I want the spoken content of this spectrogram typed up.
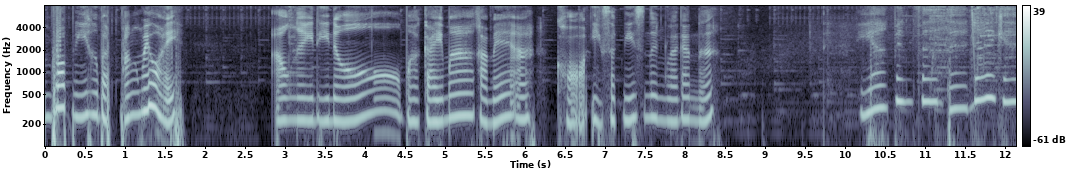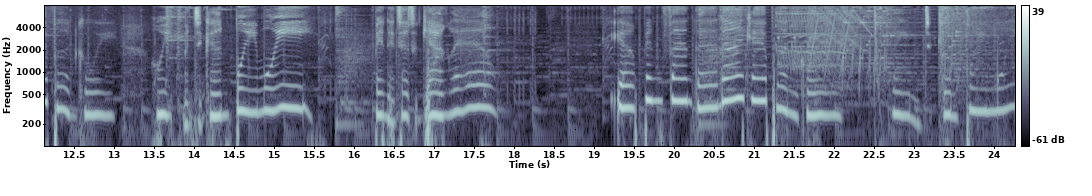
มรอบนี้คือแบบปังไม่ไหว เอาไงดีเนาะมาไกลมากค่ะแม่อะขออีกสักนิดนึงแล้วกันนะ อยากเป็นแฟนแต่ได้แค่เพื่อนคุย หุยมันจะเกินปุยมุย เป็นแต่เธอทุกอย่างแล้ว อยากเป็นแฟนแต่ได้แค่เพื่อนคุยเฮ้ยมันจะเกินปุยมุย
